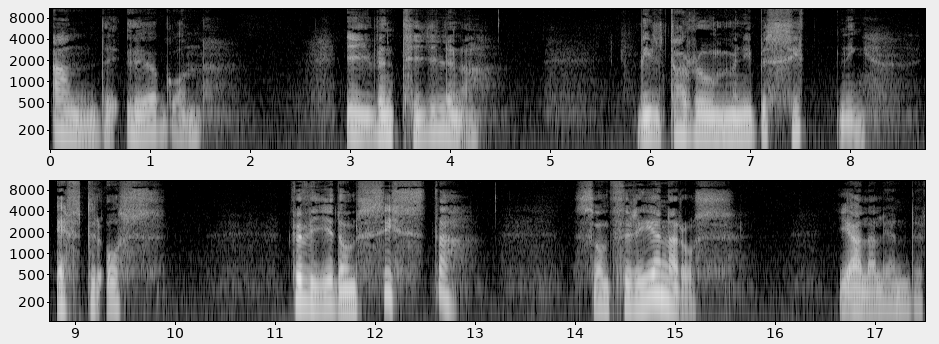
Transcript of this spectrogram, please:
andeögon i ventilerna vill ta rummen i besittning efter oss. För vi är de sista som förenar oss i alla länder.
